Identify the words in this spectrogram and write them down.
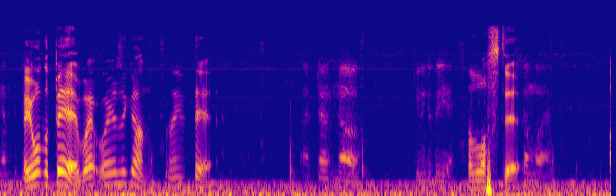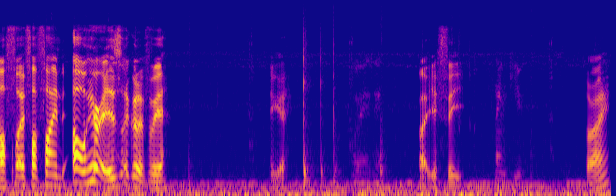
Have the Oh, beer. you want the beer? Where, where has it gone? I don't see it. I don't know. Give me the beer I lost it. somewhere. I'll, fi- if I find. Oh, here it is. I got it for you. There you go. Where is it? Right, your feet. Thank you. All right.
